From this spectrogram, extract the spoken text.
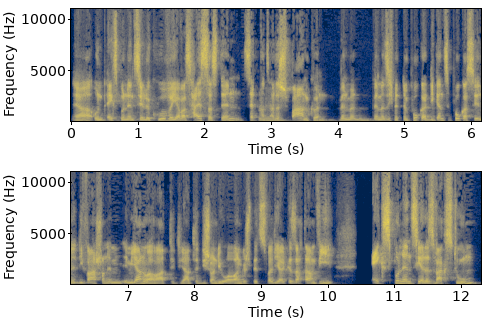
ja, und exponentielle Kurve, ja, was heißt das denn? Das hätten wir uns mhm. alles sparen können. Wenn man, wenn man sich mit einem Poker, die ganze Pokerszene, die war schon im, im Januar, die, die hatte die schon die Ohren gespitzt, weil die halt gesagt haben, wie? Exponentielles Wachstum,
